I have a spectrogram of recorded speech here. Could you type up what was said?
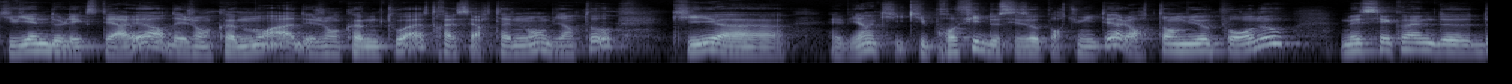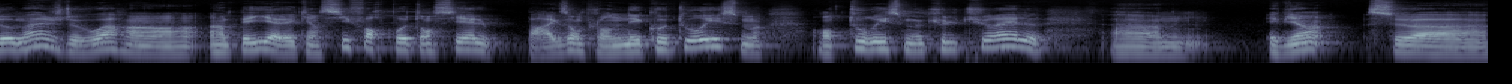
qui viennent de l'extérieur, des gens comme moi, des gens comme toi, très certainement bientôt, qui, euh, eh profitent de ces opportunités. Alors tant mieux pour nous, mais c'est quand même dommage de voir un, pays avec un si fort potentiel, par exemple en écotourisme, en tourisme culturel, euh, eh bien, se,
